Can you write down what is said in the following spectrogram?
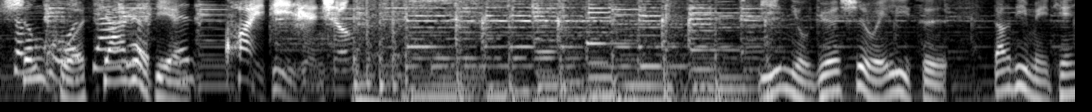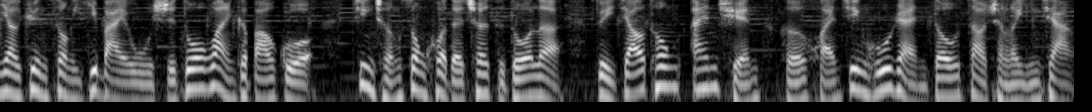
生活加热点，快递人生。以纽约市为例子。当地每天要运送一百五十多万个包裹，进城送货的车子多了，对交通安全和环境污染都造成了影响。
